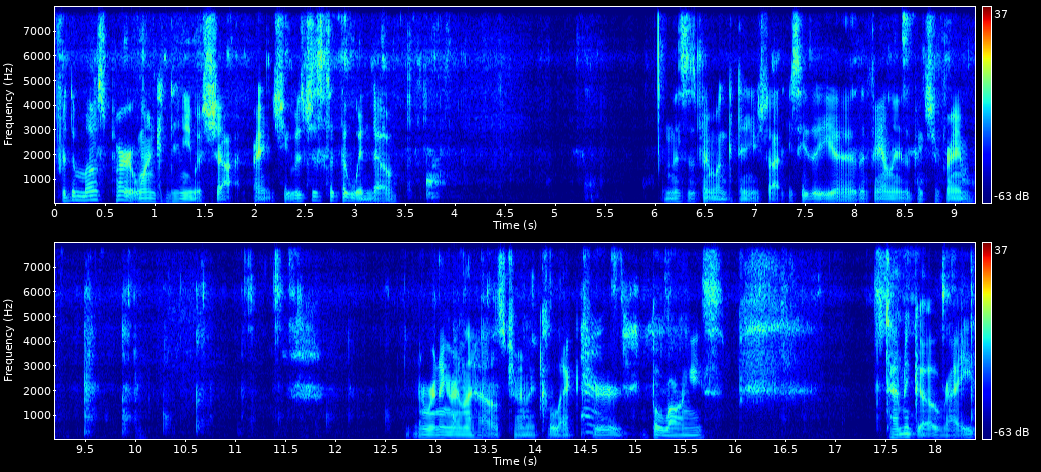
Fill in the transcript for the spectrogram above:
For the most part, one continuous shot, right? She was just at the window. And this has been one continuous shot. You see the uh, the family in the picture frame. They're running around the house trying to collect her belongings. It's time to go, right?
